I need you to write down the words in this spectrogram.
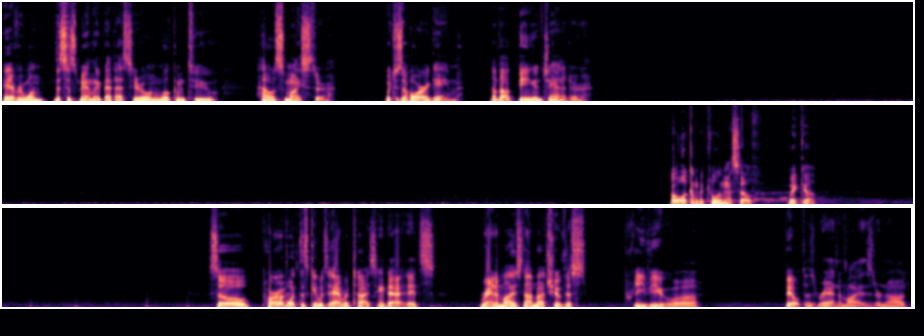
Hey everyone, this is Manly Badass Hero and welcome to Hausmeister, which is a horror game about being a janitor. Oh look, I'm controlling myself. Wake up. So, part of what this game was advertising that it's randomized. Now, I'm not sure if this preview uh, build is randomized or not.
